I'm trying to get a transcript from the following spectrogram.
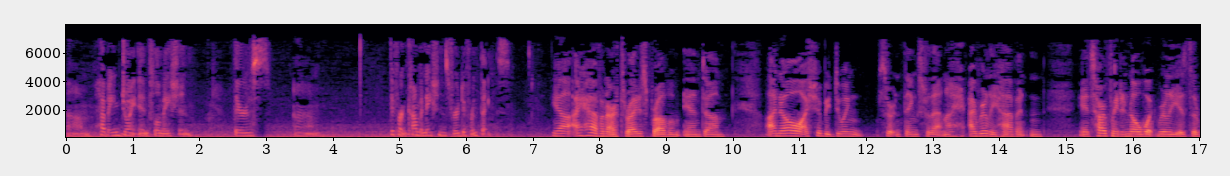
um, having joint inflammation. There's um, different combinations for different things. Yeah, I have an arthritis problem, and um, I know I should be doing certain things for that, and I I really haven't, and it's hard for me to know what really is the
